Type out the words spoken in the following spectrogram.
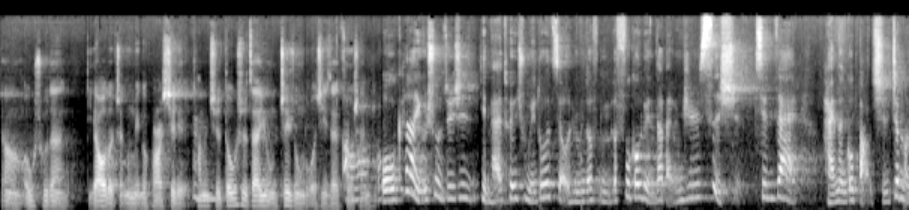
像欧舒丹。迪奥的整个玫瑰花系列，他们其实都是在用这种逻辑在做产品。我看到一个数据是，品牌推出没多久，你们的你们的复购率能到百分之四十，现在还能够保持这么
